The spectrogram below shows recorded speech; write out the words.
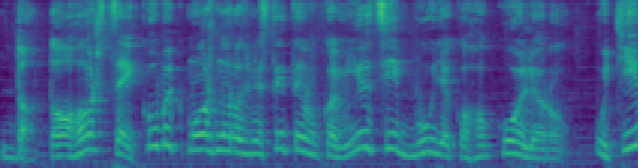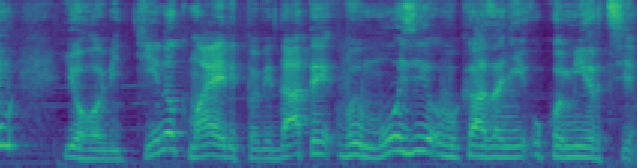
До того ж, цей кубик можна розмістити в комірці будь-якого кольору. Утім, його відтінок має відповідати вимозі, вказаній у комірці.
